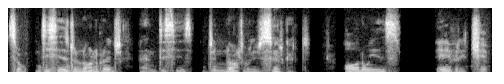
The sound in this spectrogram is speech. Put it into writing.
So this is the NOR bridge and this is the NOR bridge circuit. Always every chip,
